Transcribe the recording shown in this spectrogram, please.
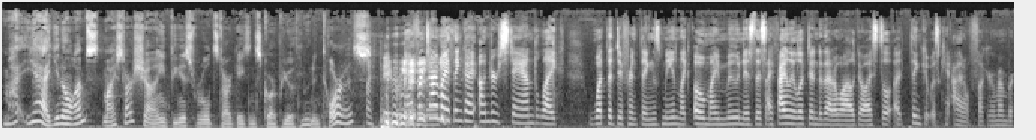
My yeah. You know, I'm my star shine. Venus ruled stargazing Scorpio with Moon and Taurus. my favorite. Every time I think I understand like what the different things mean, like oh my moon is this. I finally looked into that a while ago. I still I think it was I don't fucking remember.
